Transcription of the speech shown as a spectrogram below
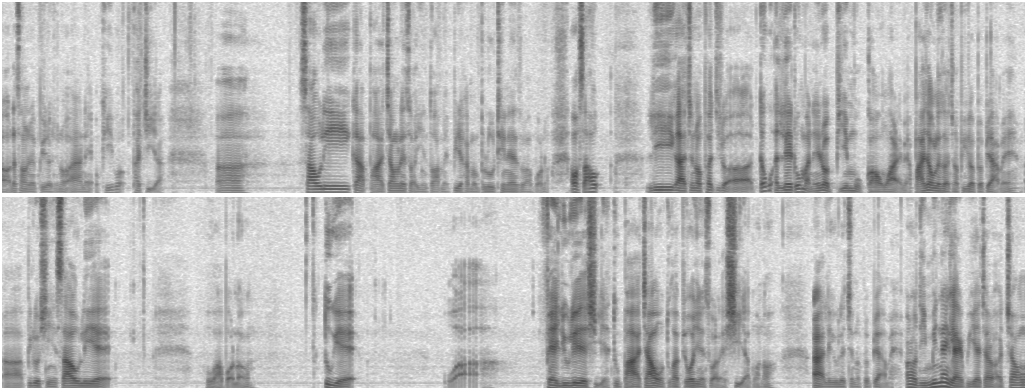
အော်လက်ဆောင်လေးပေးတော့ကျွန်တော်အားနဲ့ okay ပေါ့ဖတ်ကြည့်တာ အာစာအုပ်လေးကဘာအကြောင်းလဲဆိုတော့အရင်သွားမယ်ပြီးတဲ့ခါမှာဘလို့ထင်လဲဆိုတာပေါ့နော်အော်စာအုပ်လေးကကျွန်တော်ဖတ်ကြည့်တော့တော့အလဲတော့မှလည်းတော့ပြင်းမှုကောင်းသွားတယ်ဗျဘာကြောင့်လဲဆိုတော့ကျွန်တော်ပြီးတော့ပြောပြမယ်အာပြီးလို့ရှိရင်စာအုပ်လေးရဲ့ဟိုပါပေါ့နော်သူ့ရဲ့ဟိုဟာ value လေးလည်းရှိတယ်သူဘာအကြောင်းကိုသူကပြောချင်ဆိုတာလည်းရှိရပါတော့အဲ့ဒါလေးကိုလည်းကျွန်တော်ပြောပြမယ်အဲ့တော့ဒီ midnight library ကကျတော့အကြောင်း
